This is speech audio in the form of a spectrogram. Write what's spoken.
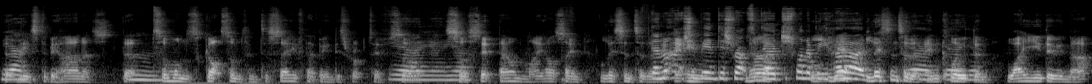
that Yeah. Mm. needs to be harnessed. That someone's got something to say if they're being disruptive. so, so sit down, like you're saying, listen to them. They're not In- actually being disruptive, No. they just want to be heard. Listen to them, include them. Why are you doing that?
